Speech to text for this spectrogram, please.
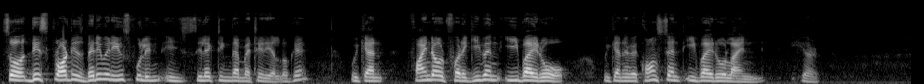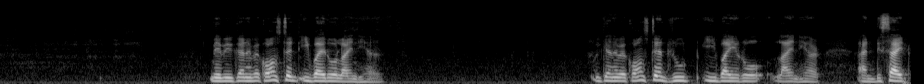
So, this plot is very very useful in, in selecting the material. Okay. We can find out for a given E by rho we can have a constant E by rho line here maybe you can have a constant E by rho line here we can have a constant root E by rho line here and decide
